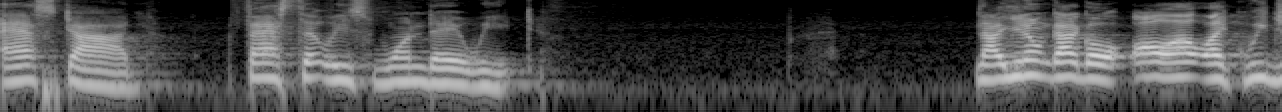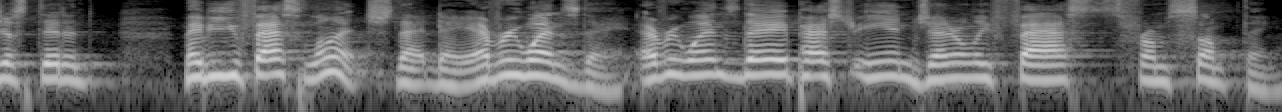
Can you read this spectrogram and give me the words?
ask God, fast at least one day a week. Now, you don't got to go all out like we just did. Maybe you fast lunch that day, every Wednesday. Every Wednesday, Pastor Ian generally fasts from something.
